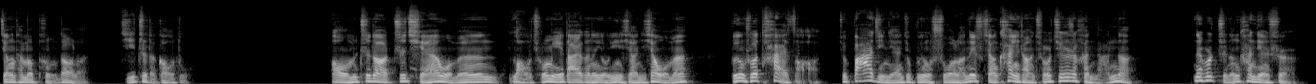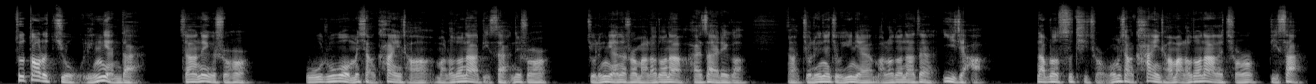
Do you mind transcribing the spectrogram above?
将他们捧到了极致的高度。哦，我们知道之前我们老球迷大家可能有印象，你像我们不用说太早，就八几年就不用说了，那时候想看一场球其实是很难的，那会儿只能看电视。就到了九零年代，想想那个时候，我如果我们想看一场马拉多纳比赛，那时候九零年的时候，马拉多纳还在这个啊，九零年九一年马拉多纳在意甲那不勒斯踢球，我们想看一场马拉多纳的球比赛，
